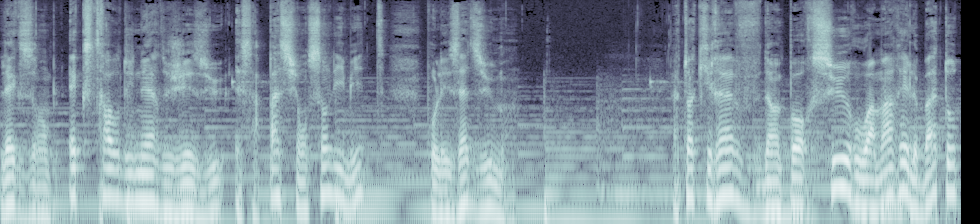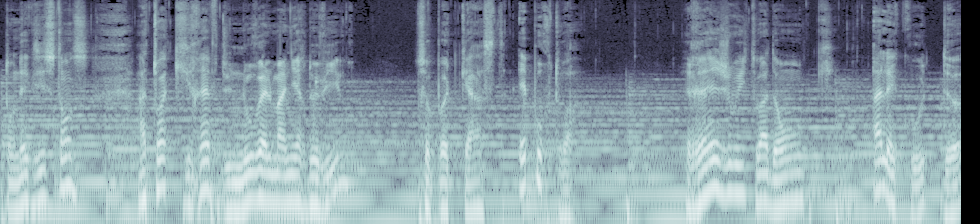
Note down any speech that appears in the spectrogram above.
l'exemple extraordinaire de Jésus et sa passion sans limite pour les êtres humains. À toi qui rêves d'un port sûr où amarrer le bateau de ton existence, à toi qui rêves d'une nouvelle manière de vivre, ce podcast est pour toi. Réjouis-toi donc à l'écoute de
